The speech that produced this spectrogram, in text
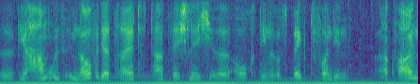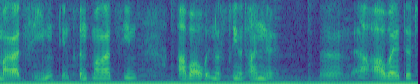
äh, wir haben uns im Laufe der Zeit tatsächlich äh, auch den Respekt von den Aquarienmagazinen, den Printmagazinen, aber auch Industrie und Handel äh, erarbeitet.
